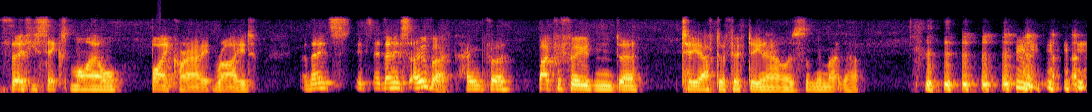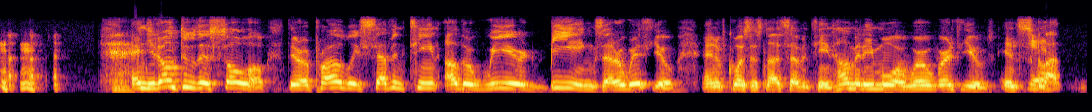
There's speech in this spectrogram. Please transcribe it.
36 mile bike ride and then it's it's then it's over. Home for back for food and uh, tea after 15 hours, something like that. and you don't do this solo. There are probably 17 other weird beings that are with you. And of course, it's not 17. How many more were with you in Scotland? Yeah,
